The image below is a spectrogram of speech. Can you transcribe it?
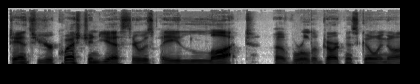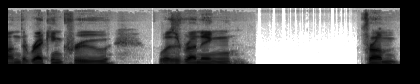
to answer your question, yes, there was a lot of World of Darkness going on. The Wrecking Crew was running from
